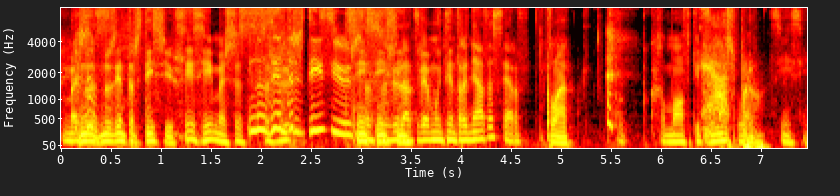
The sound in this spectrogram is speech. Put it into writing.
Mas nos, se- nos interstícios. Sim, sim, mas se, se, Nos se, interstícios. se Sim, a sim, sujidade sim. estiver muito entranhada, serve. Claro. Porque remove tipo É áspero. Sim, sim.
